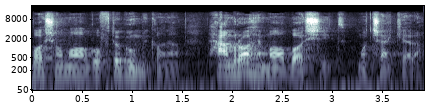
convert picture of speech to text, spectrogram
با شما گفتگو می‌کنم. همراه ما باشید. متشکرم.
